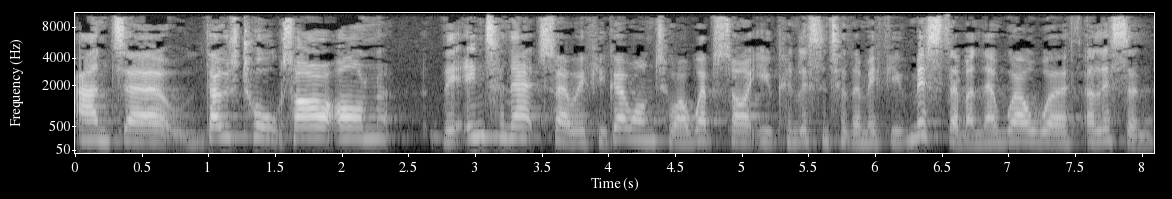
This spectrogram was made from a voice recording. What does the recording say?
And uh, those talks are on the internet, so if you go onto our website, you can listen to them if you've missed them, and they're well worth a listen.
